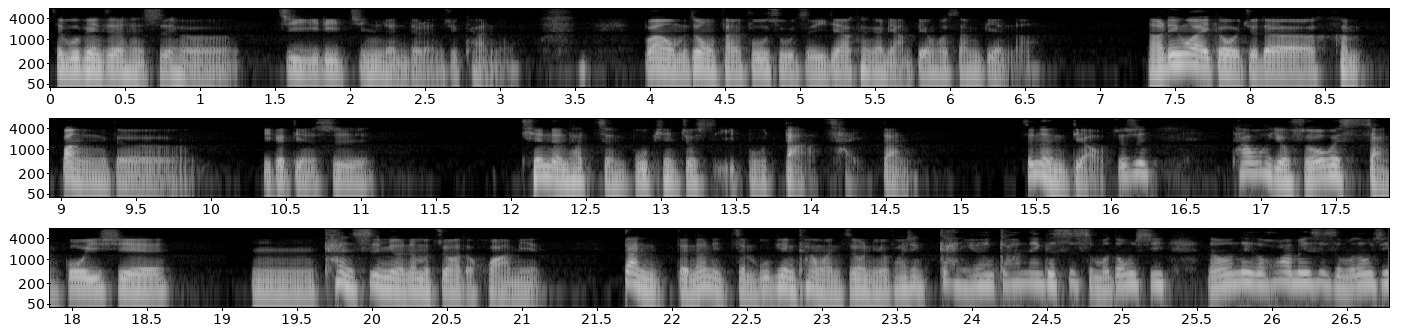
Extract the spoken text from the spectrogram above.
这部片真的很适合记忆力惊人的人去看哦，不然我们这种凡夫俗子一定要看个两遍或三遍了。然后另外一个我觉得很棒的一个点是，《天人》他整部片就是一部大彩蛋，真的很屌。就是他会有时候会闪过一些，嗯，看似没有那么重要的画面。但等到你整部片看完之后，你会发现，干，原来刚刚那个是什么东西，然后那个画面是什么东西，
